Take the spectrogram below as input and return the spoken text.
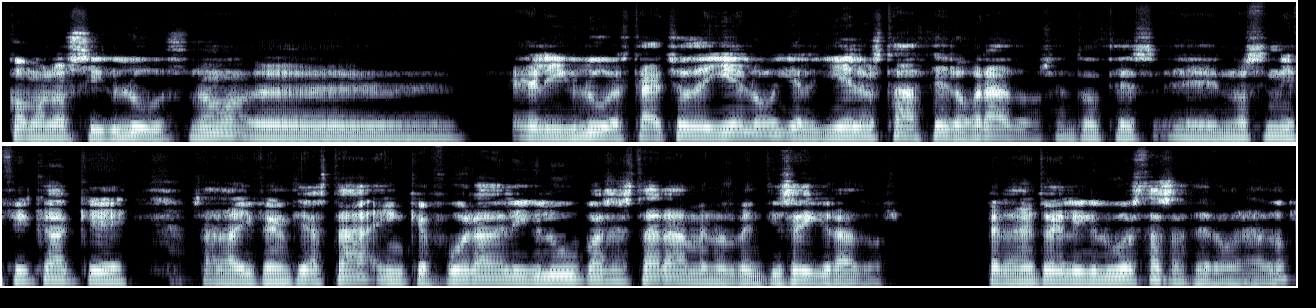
como los iglús, ¿no? Eh, el iglú está hecho de hielo y el hielo está a cero grados. Entonces, eh, no significa que. O sea, la diferencia está en que fuera del iglú vas a estar a menos 26 grados. Pero dentro del iglú estás a cero grados.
